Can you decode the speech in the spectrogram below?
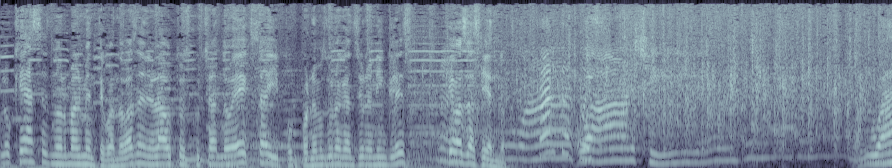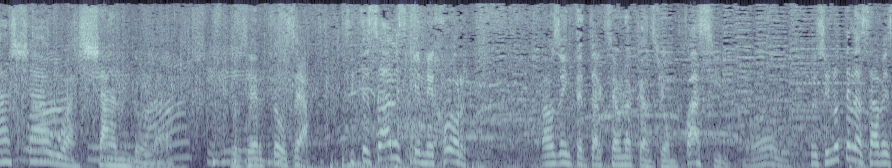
lo que haces normalmente cuando vas en el auto escuchando EXA y po- ponemos una canción en inglés, ¿qué vas haciendo? Tanto pues. Guasha guashándola. ¿No es cierto? O sea, si te sabes que mejor, vamos a intentar que sea una canción fácil. Pero si no te la sabes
